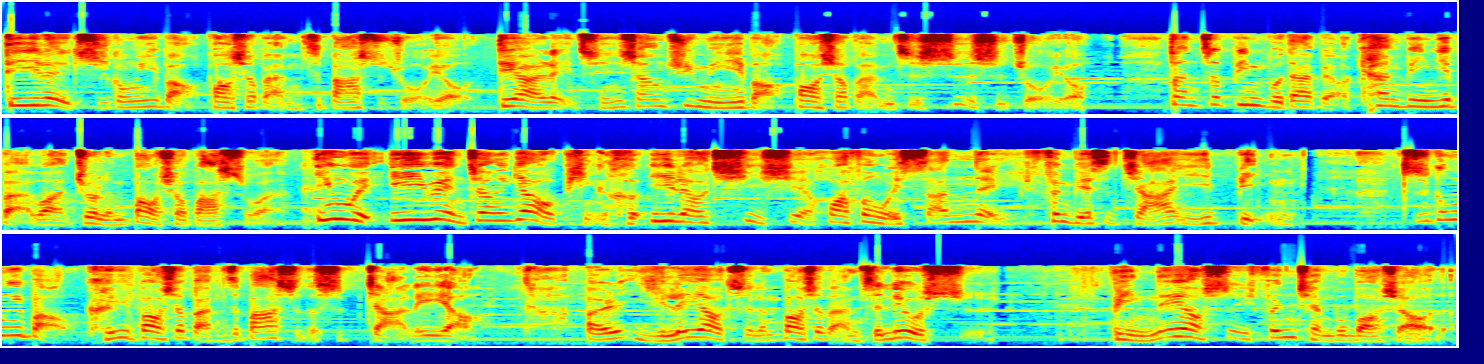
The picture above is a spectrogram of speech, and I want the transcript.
第一类职工医保报销百分之八十左右，第二类城乡居民医保报销百分之四十左右。但这并不代表看病一百万就能报销八十万，因为医院将药品和医疗器械划分为三类，分别是甲、乙、丙。职工医保可以报销百分之八十的是甲类药，而乙类药只能报销百分之六十。丙类药是一分钱不报销的，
